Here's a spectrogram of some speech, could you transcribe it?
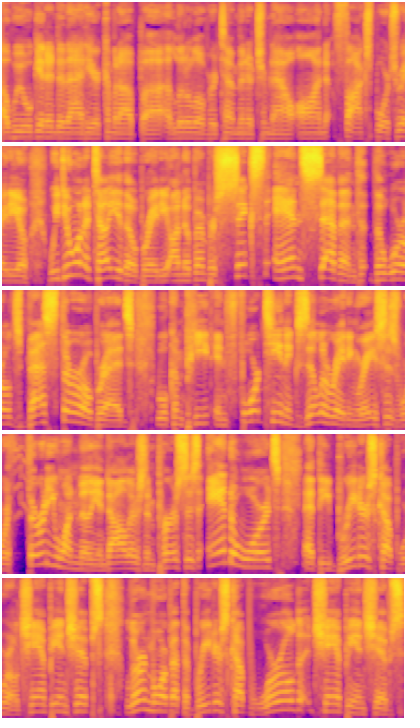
Uh, we will get into that here coming up uh, a little over 10 minutes from now on Fox Sports Radio. We do want to tell you, though, Brady, on November 6th and 7th, the world's best thoroughbreds will compete in 14 exhilarating races worth $31 million in purses and awards at the Breeders' Cup World Championships. Learn more about the Breeders' Cup World Championships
